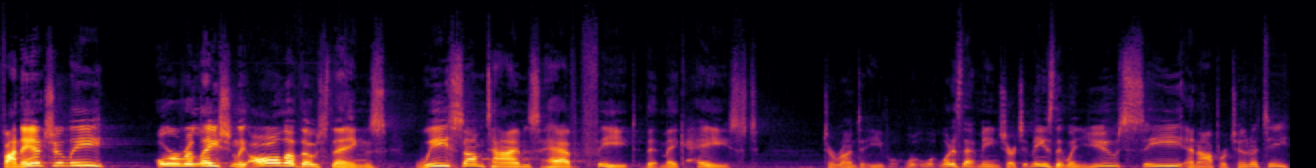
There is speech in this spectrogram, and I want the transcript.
financially or relationally. All of those things, we sometimes have feet that make haste to run to evil. What, what does that mean, church? It means that when you see an opportunity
